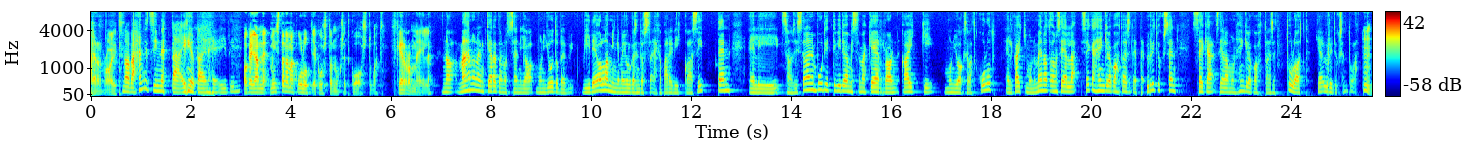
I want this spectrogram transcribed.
kerroit. No vähän nyt sinne päin jotain heitin. Okei okay, Janne, mistä nämä kulut ja kustannukset koostuvat? Kerro meille. No mähän olen kertonut sen jo mun YouTube-videolla, minkä mä julkaisin tuossa ehkä pari viikkoa sitten. Eli se on siis sellainen budjettivideo, missä mä kerron kaikki mun juoksevat kulut, eli kaikki mun menot on siellä, sekä henkilökohtaiset että yrityksen, sekä siellä on mun henkilökohtaiset tulot ja yrityksen tulot. Mm.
